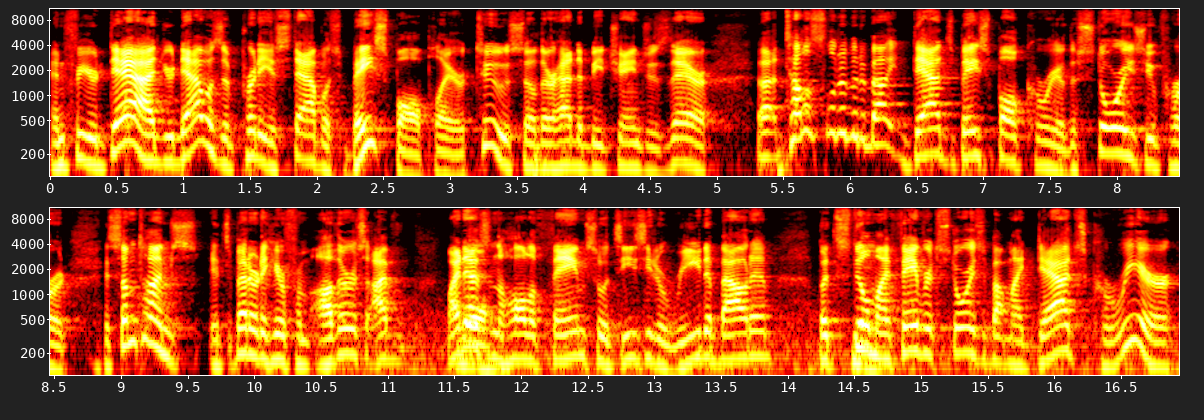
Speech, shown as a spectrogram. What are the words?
and for your dad, your dad was a pretty established baseball player too, so there had to be changes there. Uh, tell us a little bit about Dad's baseball career, the stories you've heard. Sometimes it's better to hear from others. I've my dad's yeah. in the Hall of Fame, so it's easy to read about him. But still, mm. my favorite stories about my dad's career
